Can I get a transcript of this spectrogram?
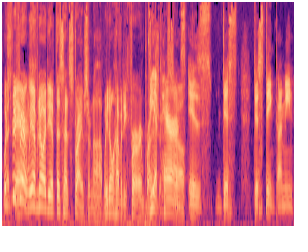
which But to be fair, we have no idea if this had stripes or not. We don't have any fur impressions. The appearance so- is dis- distinct. I mean,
